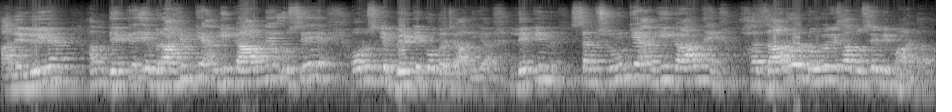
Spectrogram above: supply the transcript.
हालेलुया। हम देखते इब्राहिम के अंगीकार ने उसे और उसके बेटे को बचा लिया। लेकिन संसून के अंगीकार ने हज़ारों लोगों के साथ उसे भी मार डाला।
